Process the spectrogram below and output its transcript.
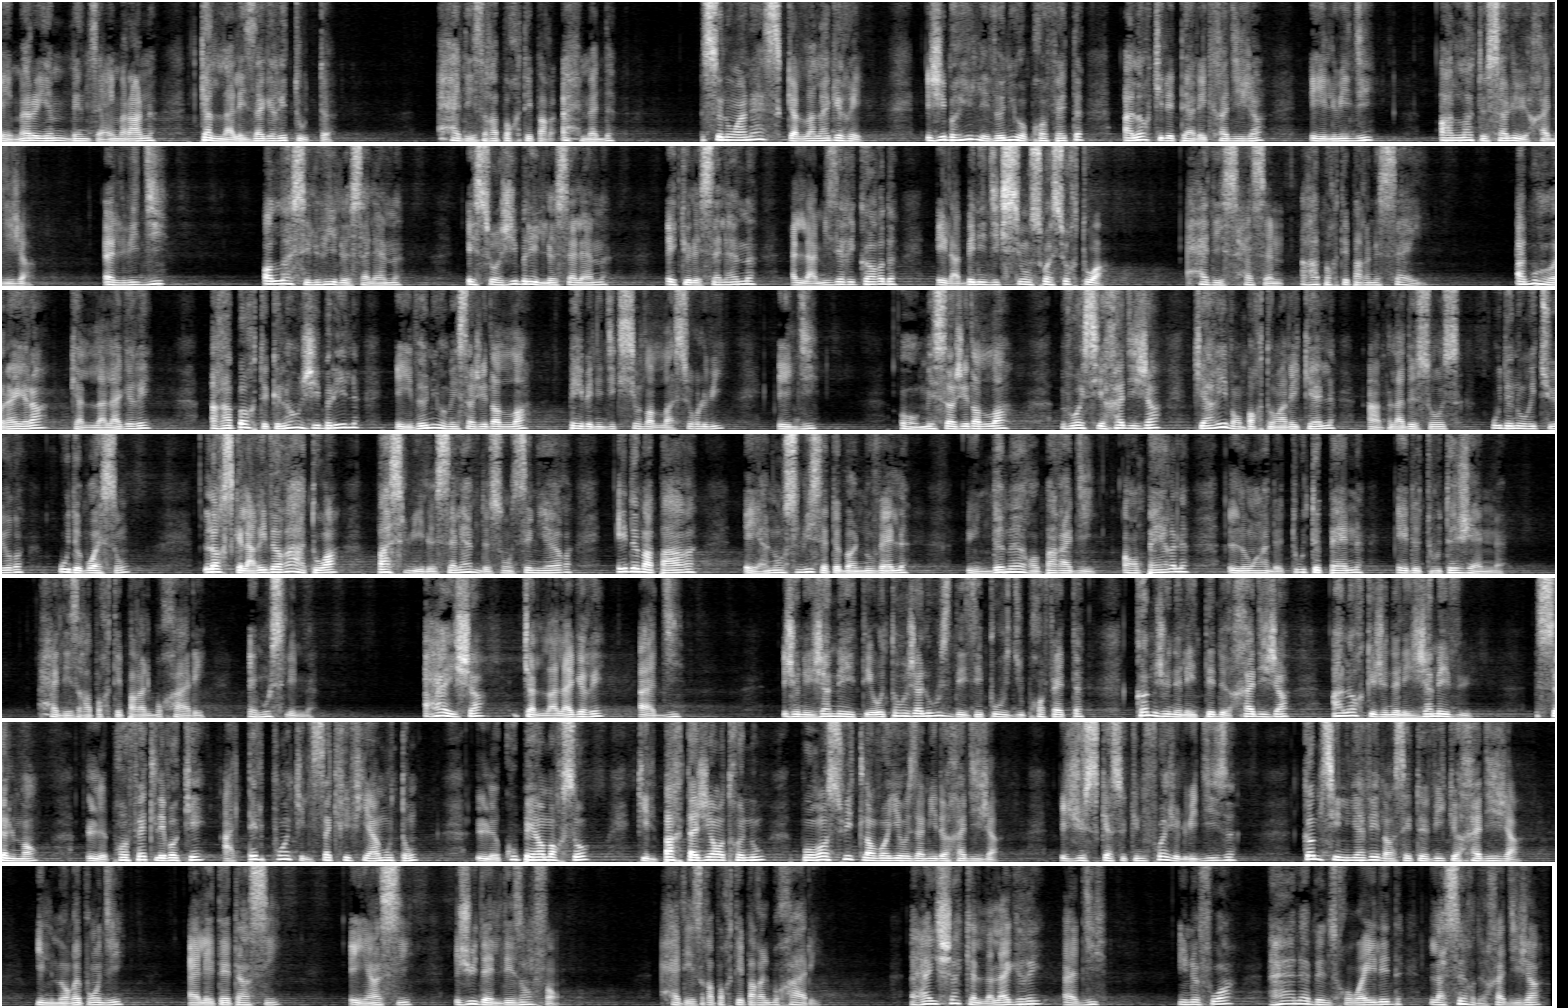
et Maryam bint Imran, qu'Allah les agrée toutes. Hadith rapporté par Ahmed. Selon Anas, qu'Allah l'agrée, Jibril est venu au prophète alors qu'il était avec Khadija et il lui dit Allah te salue, Khadija. Elle lui dit Allah c'est lui le Salem et sur Jibril le salam, et que le salam, la miséricorde et la bénédiction soient sur toi. Hadith Hassan rapporté par. Abu Huraira, qu'Allah l'agrée, rapporte que l'ange Jibril est venu au messager d'Allah, paix et bénédiction d'Allah sur lui, et dit Ô messager d'Allah, voici Khadija qui arrive en portant avec elle un plat de sauce ou de nourriture ou de boisson. Lorsqu'elle arrivera à toi, passe-lui le salam de son Seigneur et de ma part, et annonce-lui cette bonne nouvelle, une demeure au paradis en perles, loin de toute peine et de toute gêne. Hadith rapporté par Al-Bukhari et Muslim. Aïcha, qu'Allah a dit Je n'ai jamais été autant jalouse des épouses du prophète comme je ne l'étais de Khadija alors que je ne l'ai jamais vue. Seulement, le prophète l'évoquait à tel point qu'il sacrifiait un mouton, le coupait en morceaux, qu'il partageait entre nous pour ensuite l'envoyer aux amis de Khadija, jusqu'à ce qu'une fois je lui dise comme s'il n'y avait dans cette vie que Khadija. Il me répondit Elle était ainsi, et ainsi j'eus d'elle des enfants. Hadith rapporté par Al-Bukhari. Aïcha qu'Allah l'agrée a dit Une fois, Hala bin Khuwaylid, la sœur de Khadija,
